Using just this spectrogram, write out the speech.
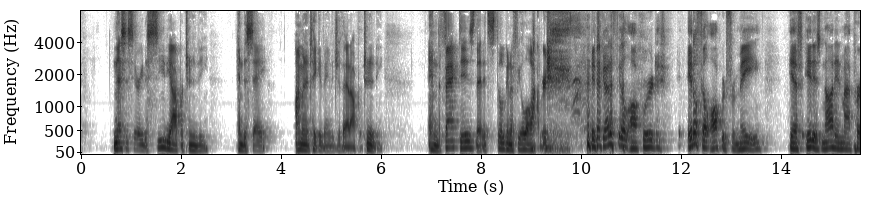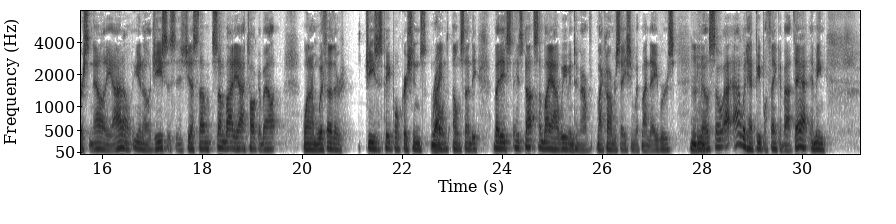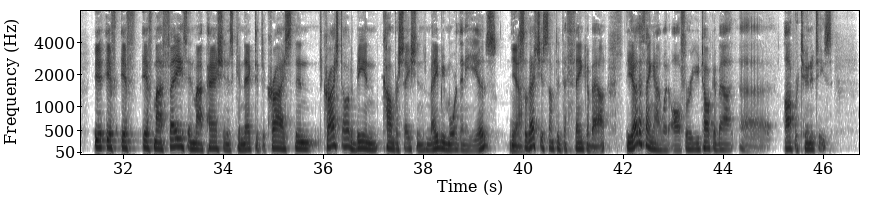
necessary to see the opportunity and to say I'm going to take advantage of that opportunity. And the fact is that it's still going to feel awkward. it's going to feel awkward. It'll feel awkward for me if it is not in my personality. I don't, you know, Jesus is just some somebody I talk about when I'm with other Jesus people, Christians right. on, on, Sunday, but it's it's not somebody I weave into our, my conversation with my neighbors, mm-hmm. you know. So I, I would have people think about that. I mean, if if if my faith and my passion is connected to Christ, then Christ ought to be in conversations maybe more than he is. Yeah. So that's just something to think about. The other thing I would offer, you talk about uh, opportunities.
